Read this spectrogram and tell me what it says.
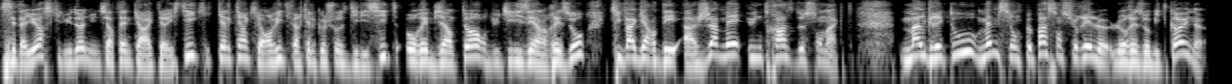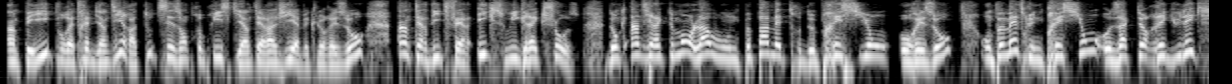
C'est d'ailleurs ce qui lui donne une certaine caractéristique. Quelqu'un qui a envie de faire quelque chose d'illicite aurait bien tort d'utiliser un réseau qui va garder à jamais une trace de son acte. Malgré tout, même si on ne peut pas censurer le, réseau Bitcoin, un pays pourrait très bien dire à toutes ces entreprises qui interagissent avec le réseau, interdit de faire X ou Y chose. Donc indirectement, là où on ne peut pas mettre de pression au réseau, on peut mettre une pression aux acteurs régulés qui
